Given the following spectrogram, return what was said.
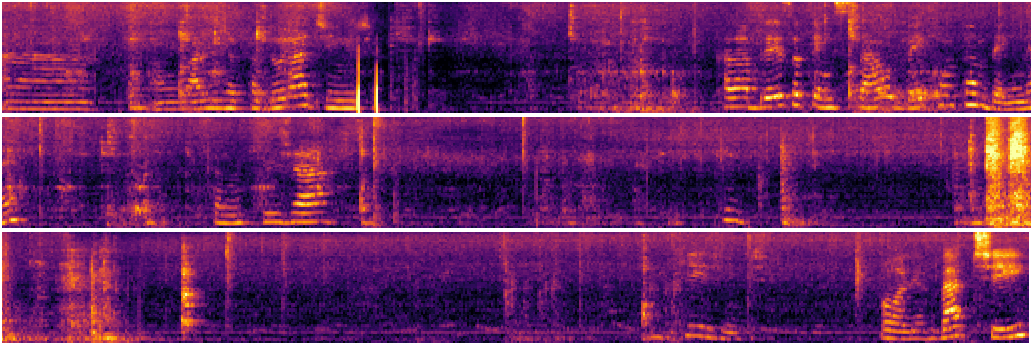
a, o alho já tá douradinho, gente. Calabresa tem sal, bacon também, né? Então aqui já... Aqui, gente. Olha, bati.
